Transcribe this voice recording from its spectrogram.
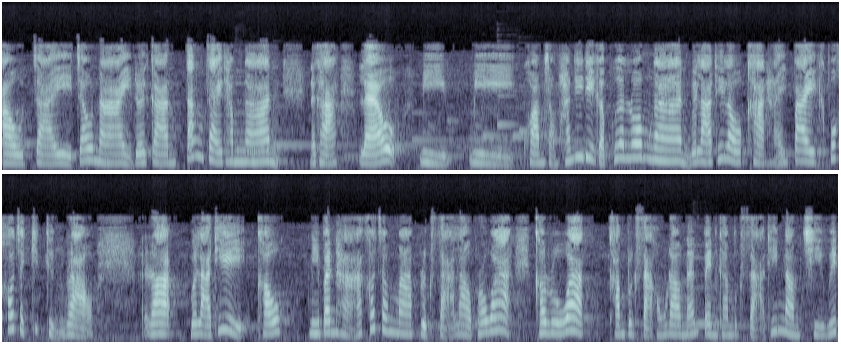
เอาใจเจ้านาย โดยการตั้งใจทำงานนะคะ แล้วมีมีความสัมพันธ์ที่ดีกับเพื่อนร่วมงาน เวลาที่เราขาดหายไป พวกเขาจะคิดถึงเรา เวลาที่เขา มีปัญหาเขาจะมาปรึกษาเรา เพราะว่าเขารู้ว่าคำปรึกษาของเรานั้นเป็นคำปรึกษาที่นำชีวิต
